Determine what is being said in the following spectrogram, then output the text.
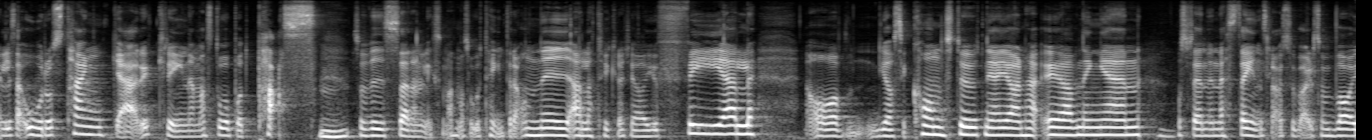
Eller så här orostankar kring när man står på ett pass. Mm. Så visar den liksom att man stod och tänkte åh nej, alla tycker att jag gör fel. Och jag ser konstig ut när jag gör den här övningen. Mm. Och sen i nästa inslag så var det liksom vad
